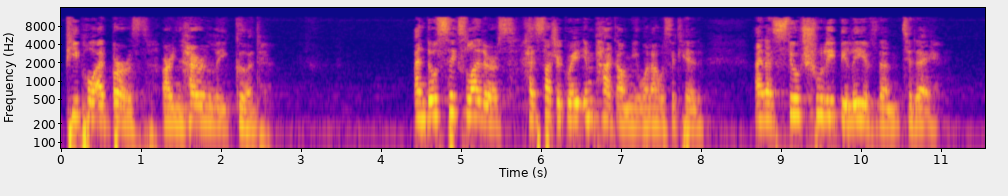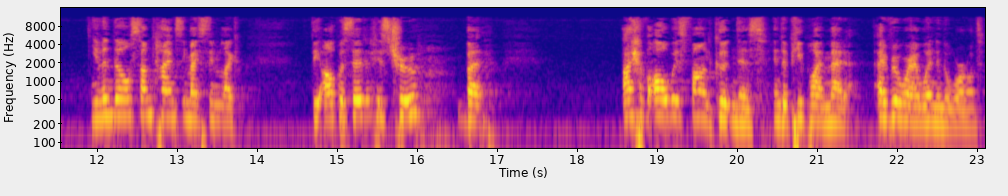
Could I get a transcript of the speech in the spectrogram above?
People at birth are inherently good. And those six letters had such a great impact on me when I was a kid. And I still truly believe them today even though sometimes it might seem like the opposite is true, but I have always found goodness in the people I met everywhere I went in the world.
